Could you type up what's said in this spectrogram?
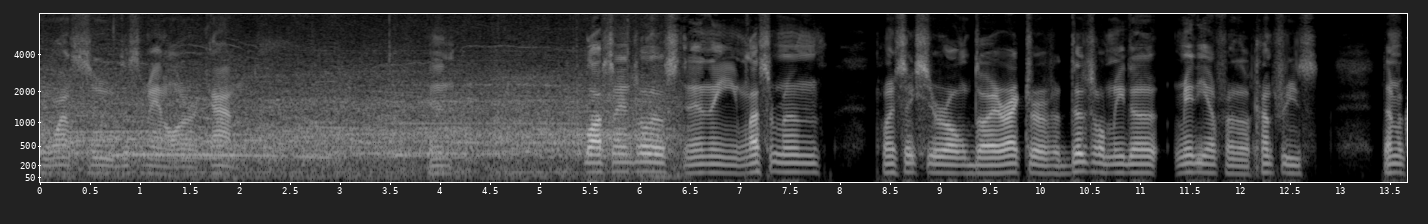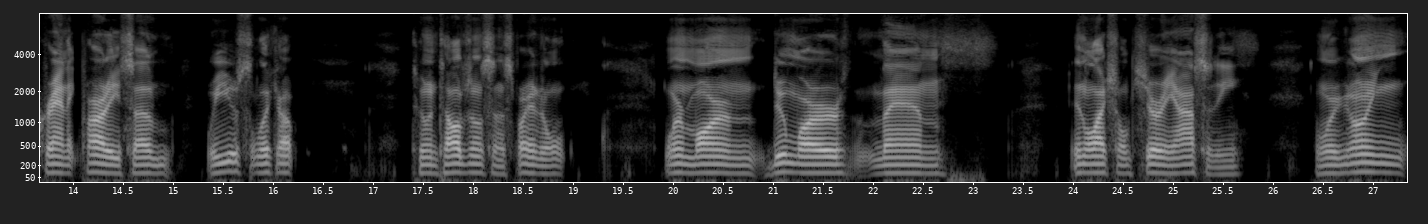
who wants to dismantle our economy. In Los Angeles, Danny Lesserman 26 year old director of digital media, media for the country's Democratic Party, said, We used to look up to intelligence and aspire to learn more and do more than intellectual curiosity. And we're going,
